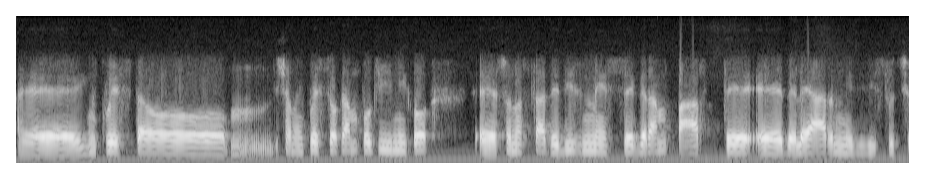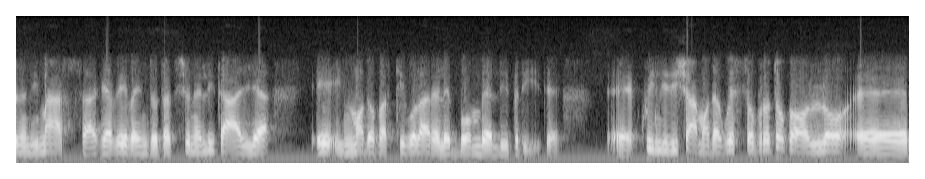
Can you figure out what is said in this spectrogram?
eh, in, questo, diciamo, in, questo, campo chimico eh, sono state dismesse gran parte eh, delle armi di distruzione di massa che aveva in dotazione l'Italia e in modo particolare le bombe alliprite. Eh, quindi diciamo da questo protocollo eh,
